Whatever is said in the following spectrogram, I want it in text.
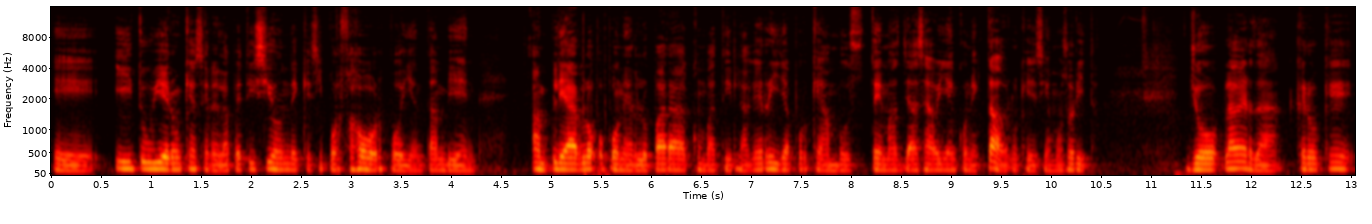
Eh, y tuvieron que hacerle la petición de que si por favor podían también ampliarlo o ponerlo para combatir la guerrilla porque ambos temas ya se habían conectado, lo que decíamos ahorita. Yo la verdad creo que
